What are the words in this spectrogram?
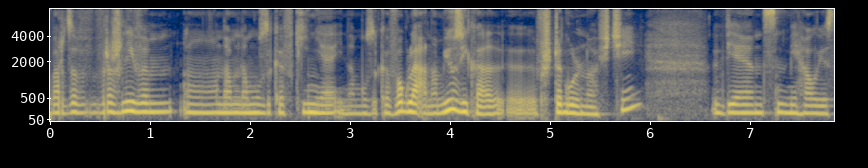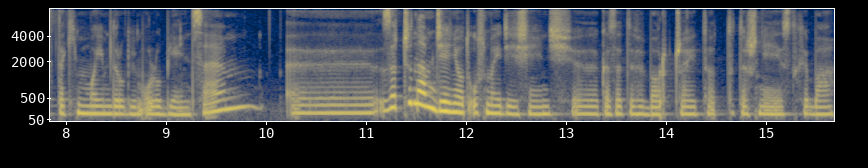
bardzo wrażliwym mm, na, na muzykę w kinie i na muzykę w ogóle, a na musical e, w szczególności. Więc Michał jest takim moim drugim ulubieńcem. Yy, zaczynam dzień od 8.10 yy, Gazety Wyborczej. To, to też nie jest chyba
